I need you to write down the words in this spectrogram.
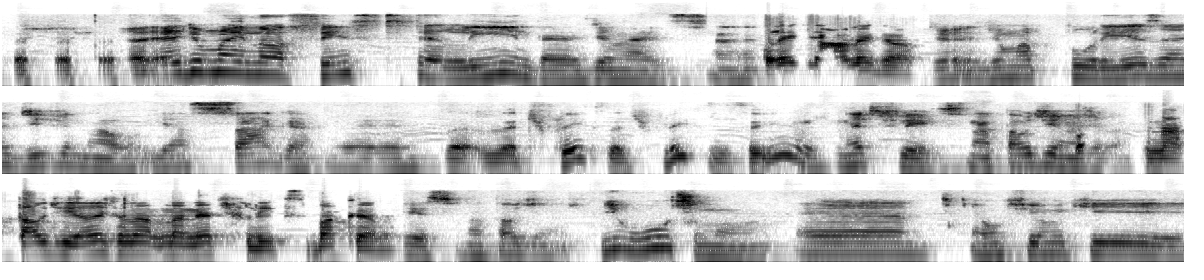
é de uma inocência linda demais. Né? Legal, legal. De, de, uma pureza divinal. E a saga. É... Netflix? Netflix? Isso aí? Netflix, Natal de Ângela. Natal de Ângela na Netflix, bacana. Isso, Natal de Ângela. E o último é, é um filme que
